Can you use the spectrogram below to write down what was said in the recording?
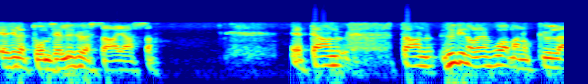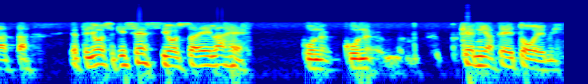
esille tuomiseen lyhyessä ajassa. Että on, tämä on, hyvin olen huomannut kyllä, että, että joissakin sessioissa ei lähe, kun, kun kemiat ei toimi.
